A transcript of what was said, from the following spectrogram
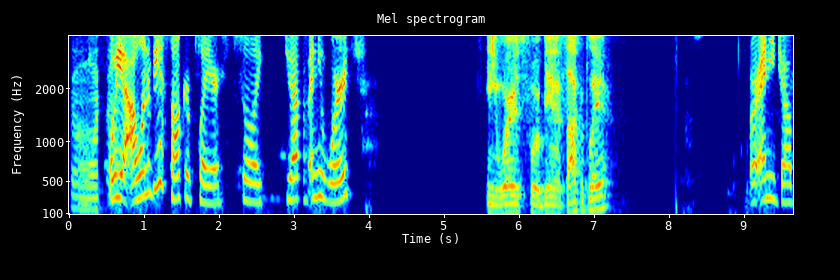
Oh yeah, I want to be a soccer player. So like, do you have any words? Any words for being a soccer player? or any job.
